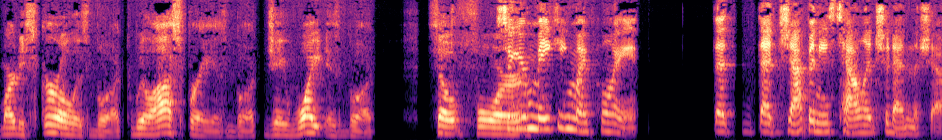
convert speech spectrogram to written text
Marty Scurll is booked. Will Ospreay is booked. Jay White is booked. So for So you're making my point that that Japanese talent should end the show.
